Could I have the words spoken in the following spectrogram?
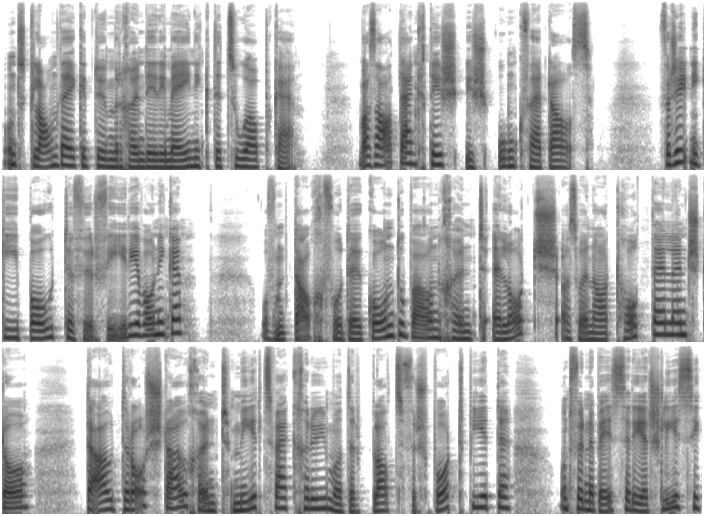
und die Landeigentümer können ihre Meinung dazu abgeben Was angedenkt ist, ist ungefähr das verschiedene Bauten für Ferienwohnungen. Auf dem Dach der Gondelbahn könnte ein Lodge, also eine Art Hotel, entstehen. Der alte Roststall könnte Mehrzweckräume oder Platz für Sport bieten. Und für eine bessere Erschließung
